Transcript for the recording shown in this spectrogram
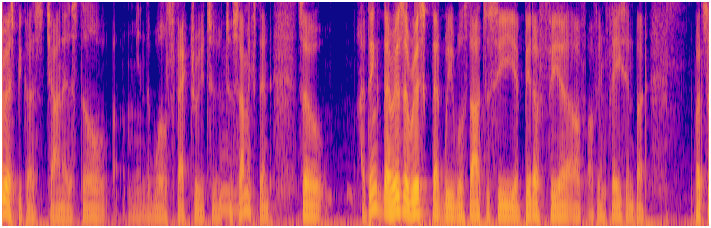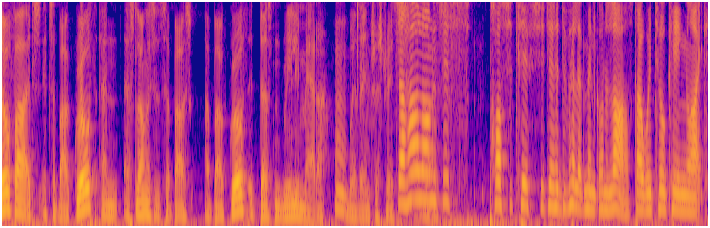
US because China is still, I mean, the world's factory to, to some extent. So I think there is a risk that we will start to see a bit of fear of, of inflation, but but so far it's it's about growth, and as long as it's about about growth, it doesn't really matter whether interest rates. So how long rise. is this positive development going to last? Are we talking like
